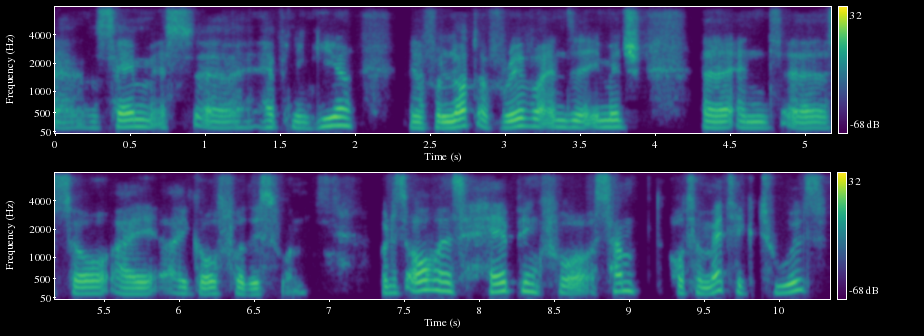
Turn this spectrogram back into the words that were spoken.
Uh, the same is uh, happening here. We have a lot of river in the image, uh, and uh, so I, I go for this one. But it's always helping for some automatic tools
